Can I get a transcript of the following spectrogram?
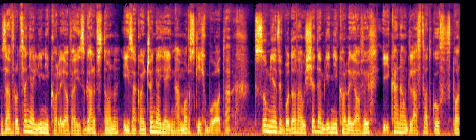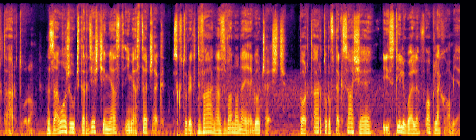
zawrócenia linii kolejowej z Galveston i zakończenia jej na morskich błotach. W sumie wybudował 7 linii kolejowych i kanał dla statków w Port Arthur. Założył 40 miast i miasteczek, z których dwa nazwano na jego cześć. Port Arthur w Teksasie i Stilwell w Oklahomie.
